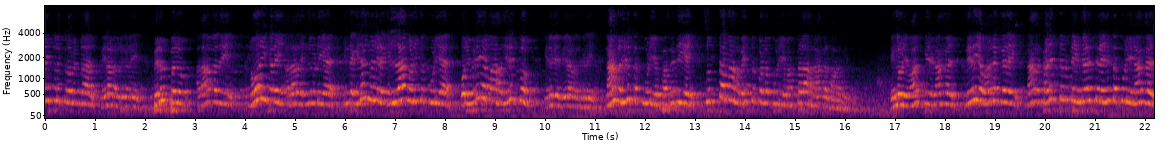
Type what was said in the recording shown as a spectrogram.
வைத்திருக்கிறோம் என்றால் மேலாளர்களே பெரும் பெரும் அதாவது நோய்களை அதாவது எங்களுடைய இந்த இடங்களில் இல்லாமல் ஒழிக்கக்கூடிய ஒரு விடயமாக இருக்கும். எனவே வேளாளர்களே நாங்கள் இருக்கக்கூடிய பகுதியை சுத்தமாக வைத்துக் கொள்ளக்கூடிய மக்களாக நாங்கள் மாற வேண்டும். எங்களுடைய வாழ்க்கையில் நாங்கள் நிறைய வருடங்களை நாங்கள் கழித்து விட்ட இந்த இடத்துல இருக்கக்கூடிய நாங்கள்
